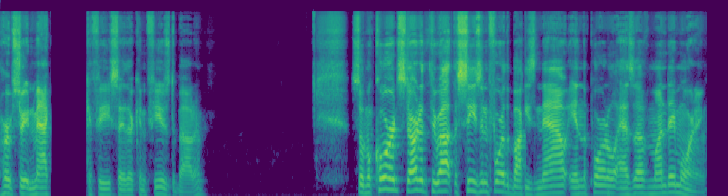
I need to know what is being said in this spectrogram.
Herbstreit and McAfee say they're confused about it. So McCord started throughout the season for the Bucks. He's now in the portal as of Monday morning.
